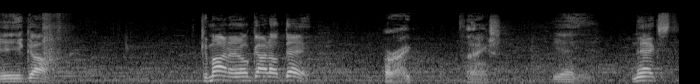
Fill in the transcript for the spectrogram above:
Here you go. Come on, I don't got all day. All right, thanks. Yeah, yeah. Next.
